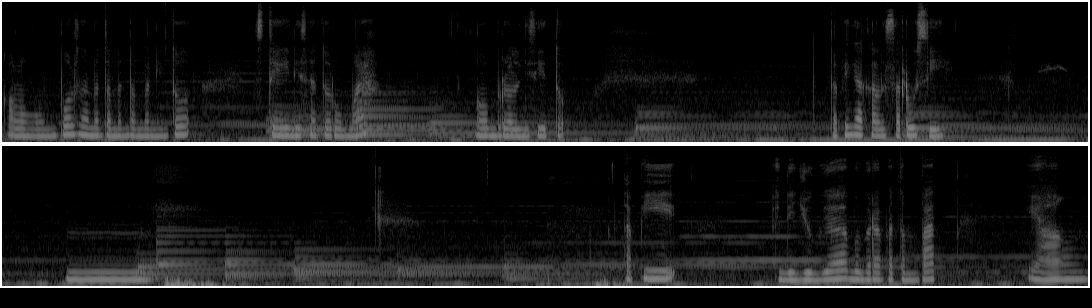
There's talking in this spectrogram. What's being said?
kalau ngumpul sama teman-teman itu stay di satu rumah ngobrol di situ. Tapi nggak kalah seru sih. Hmm, tapi ada juga beberapa tempat yang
